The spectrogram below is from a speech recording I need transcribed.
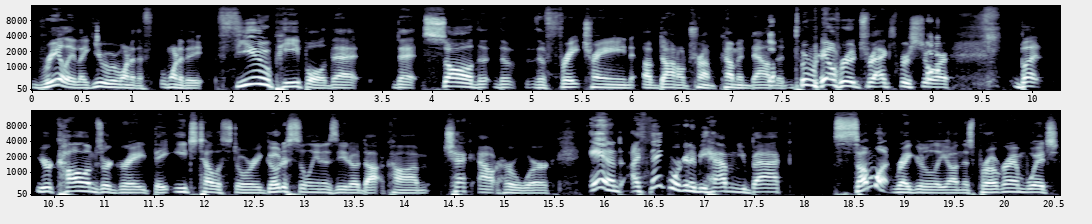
really like you were one of the one of the few people that that saw the the, the freight train of Donald Trump coming down the, the railroad tracks for sure. But your columns are great. They each tell a story. Go to salenazito.com, check out her work. And I think we're going to be having you back somewhat regularly on this program, which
